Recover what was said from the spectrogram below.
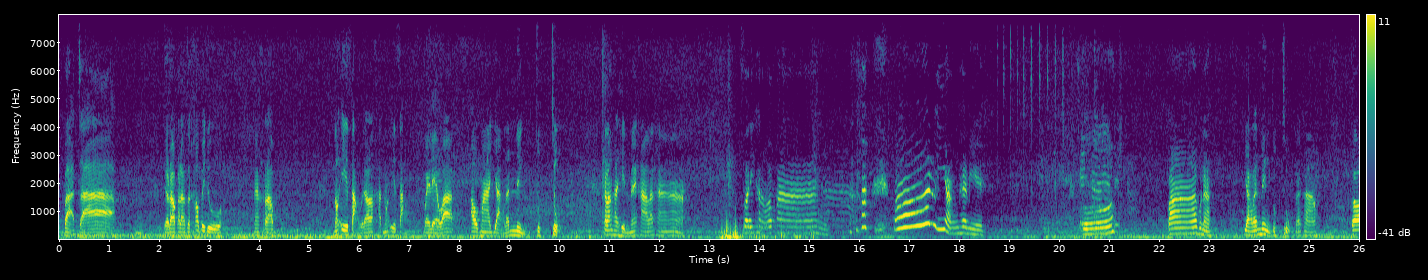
20 บาทจ้า เดี๋ยวเรากำลังจะเข้าไปดูนะครับ น้องเอสั่งไว้แล้วครับ น้องเอสั่งไว้แล้วว่า เอามาอย่างละหนึ่งจุกจุกกำลังเห็นแม่ค้าแล้วค่ะ สวัสดีค่ะน้องมปราง ป้านมีอย่างแท่นี้โอ้ป้าคุณนะอย่างละหนึ่งจุกๆนะครับก็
